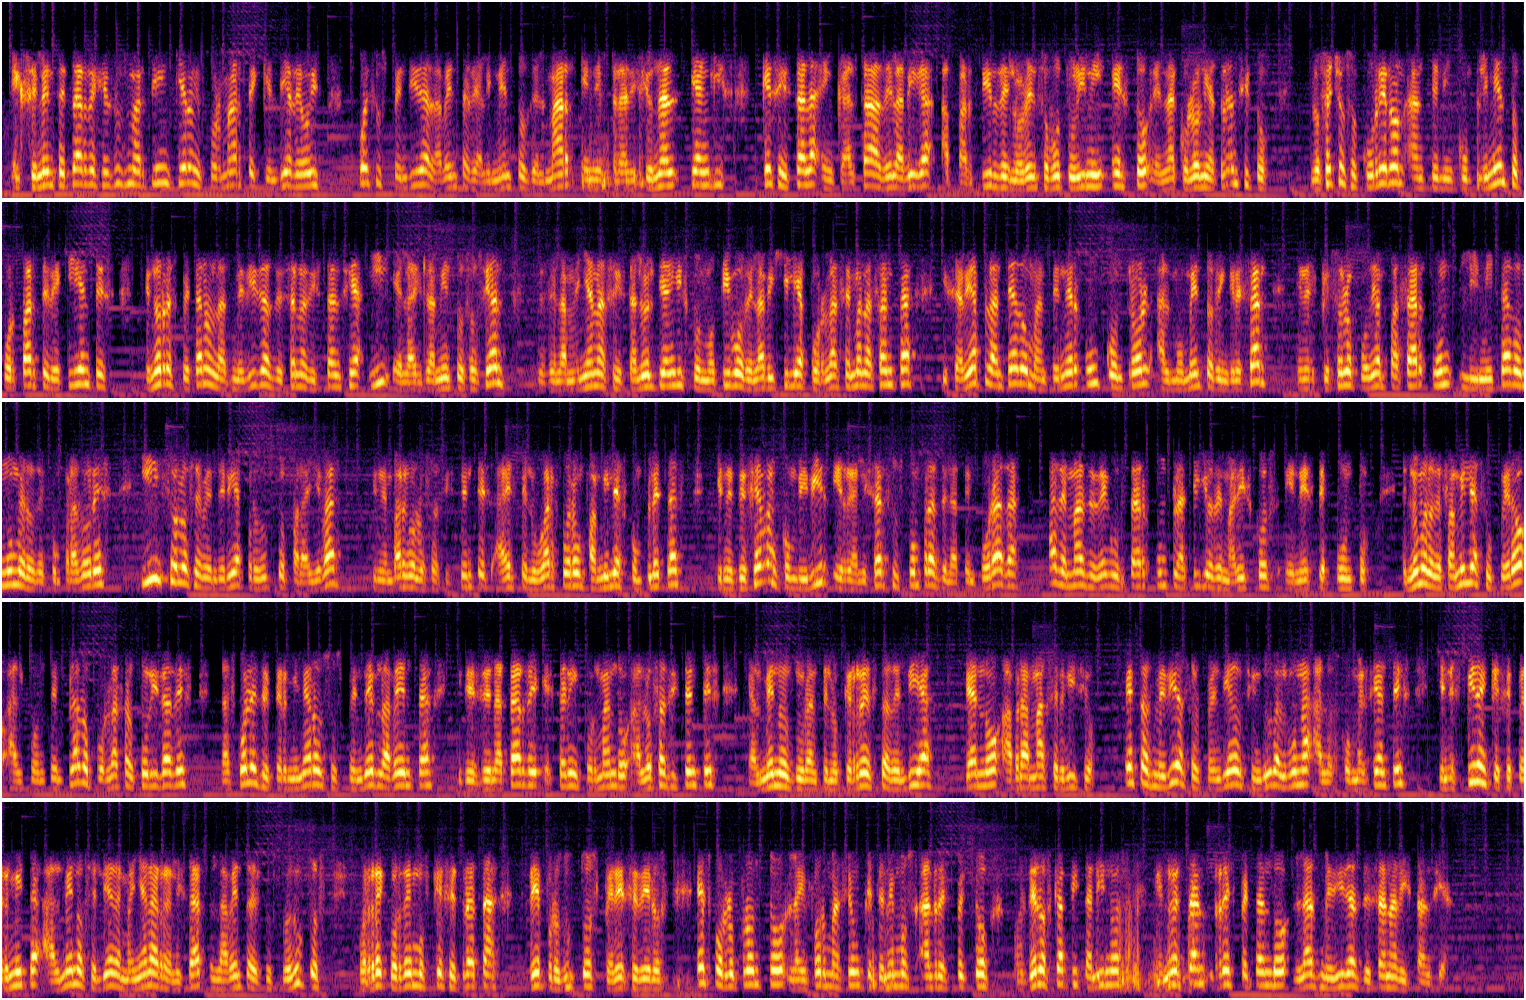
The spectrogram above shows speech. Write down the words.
Excelente tarde, Jesús Martín. Quiero informarte que el día de hoy fue suspendida la venta de alimentos del mar en el tradicional tianguis que se instala en Calzada de la Viga a partir de Lorenzo Boturini, esto en la colonia Tránsito. Los hechos ocurrieron ante el incumplimiento por parte de clientes que no respetaron las medidas de sana distancia y el aislamiento social. Desde la mañana se instaló el tianguis con motivo de la vigilia por la Semana Santa y se había planteado mantener un control al momento de ingresar, en el que solo podían pasar un limitado número de compradores y solo se vendería producto para llevar. Sin embargo, los asistentes a este lugar fueron familias completas quienes deseaban convivir y realizar sus compras de la temporada, además de degustar un platillo de mariscos en este punto. El número de familias superó al contemplado por las autoridades, las cuales determinaron suspender la venta y desde la tarde están informando a los asistentes que al menos durante lo que resta del día ya no habrá más servicio. Estas medidas sorprendieron sin duda alguna a los comerciantes, quienes piden que se permita al menos el día de mañana realizar la venta de sus productos, pues recordemos que se trata de productos perecederos. Es por lo pronto la información que tenemos al respecto pues, de los capitalinos que no están respetando las medidas de sana distancia.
